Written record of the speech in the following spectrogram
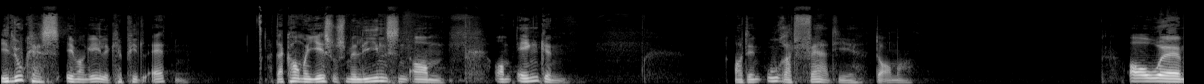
I Lukas evangelie kapitel 18, der kommer Jesus med lignelsen om, om enken og den uretfærdige dommer. Og øh,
